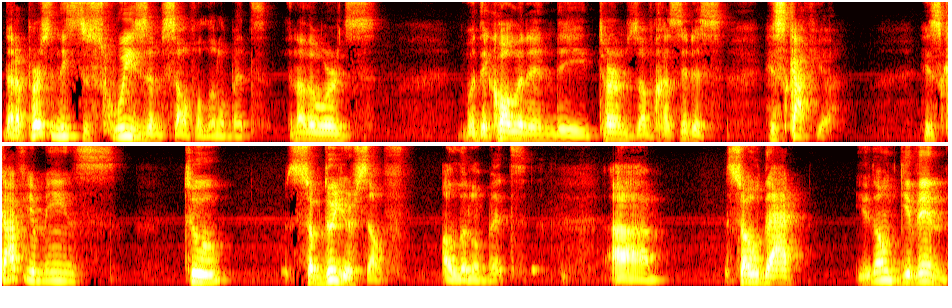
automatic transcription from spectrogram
that a person needs to squeeze himself a little bit. In other words, what they call it in the terms of Hasidus, hiskafia. Hiskafia means to subdue yourself a little bit, uh, so that you don't give in.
